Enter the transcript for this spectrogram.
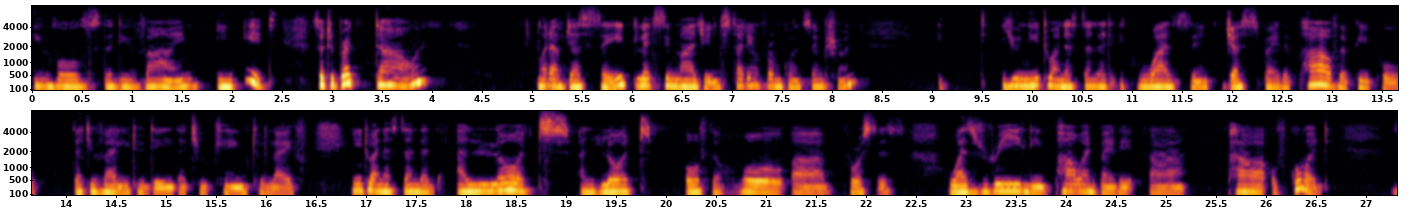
involves the divine in it. So to break down what I've just said, let's imagine starting from conception, it, you need to understand that it wasn't just by the power of the people that you value today that you came to life. You need to understand that a lot, a lot of the whole uh, process was really powered by the uh, power of God.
